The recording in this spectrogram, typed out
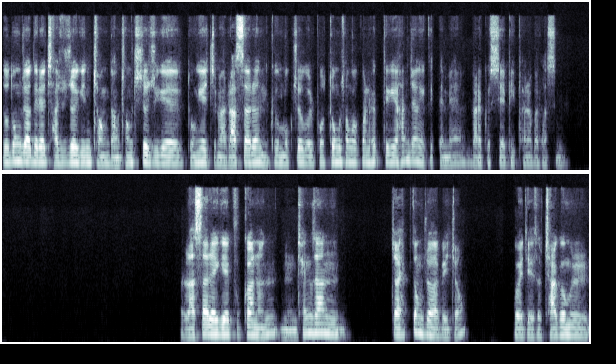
노동자들의 자주적인 정당, 정치 조직에 동의했지만 라살은 그 목적을 보통 선거권 획득에 한정했기 때문에 마르크스의 비판을 받았습니다. 라살에게 국가는 음, 생산자 협동조합이죠. 그거에 대해서 자금을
